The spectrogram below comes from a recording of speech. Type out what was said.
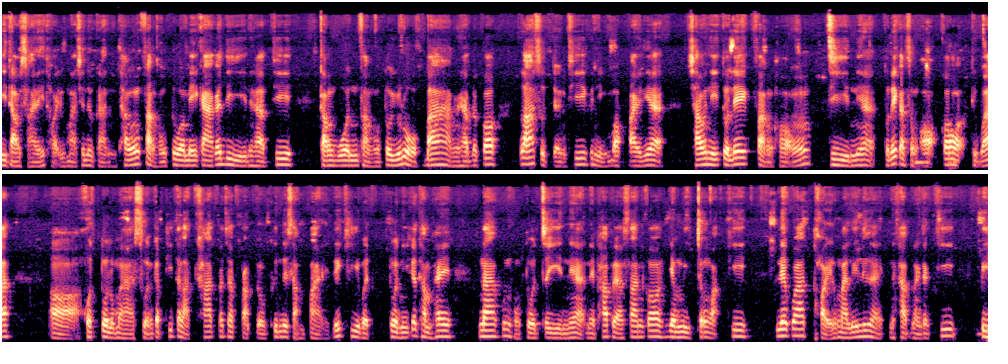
มี downside ถอยลงมาเช่นเดียวกัน ทั้งฝั่งของตัวอเมริกาก็ดีนะครับที่ กังวลฝั่งของตัวยุโรปบ้างนะครับ แล้วก็ล่าสุดอย่างที่คุณหญิงบอกไปเนี่ยเช้าวันนี้ตัวเลขฝั่งของจีนเนี่ยตัวเลขการส่งออกก็ถือว่าหดตัวลงมาสวนกับที่ตลาดคาดก็จะปรับตัวขึ้นด้วยซ้ำไปด้วย keyword ตัวนี้ก็ทำให้หน้าหุ้นของตัวจีนเนี่ยในภาพระยะสั้นก็ยังมีจังหวะที่เรียกว่าถอยลงมาเรื่อยๆนะครับหลังจากที่ปี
